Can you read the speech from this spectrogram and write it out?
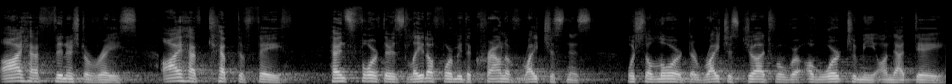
I have finished the race. I have kept the faith. Henceforth there is laid up for me the crown of righteousness, which the Lord, the righteous judge, will award to me on that day.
